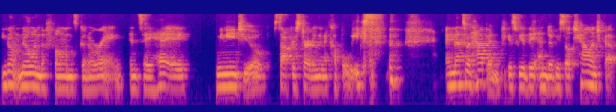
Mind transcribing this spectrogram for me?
You don't know when the phone's going to ring and say, "Hey, we need you. Soccer starting in a couple weeks." and that's what happened because we had the NWSL Challenge Cup,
